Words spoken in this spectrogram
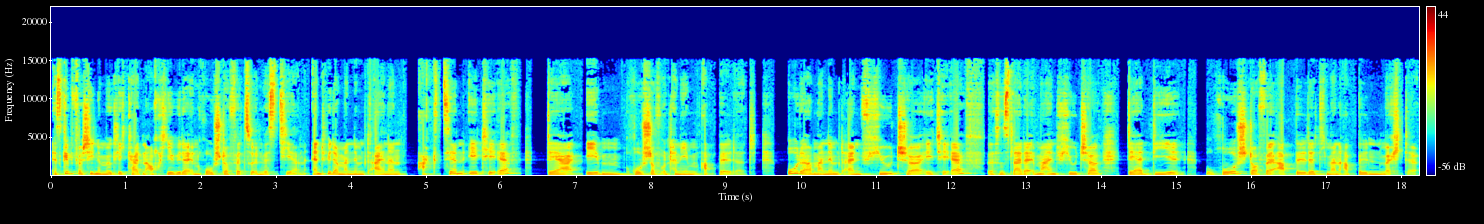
Es gibt verschiedene Möglichkeiten, auch hier wieder in Rohstoffe zu investieren. Entweder man nimmt einen Aktien-ETF, der eben Rohstoffunternehmen abbildet. Oder man nimmt einen Future ETF, es ist leider immer ein Future, der die Rohstoffe abbildet, die man abbilden möchte.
